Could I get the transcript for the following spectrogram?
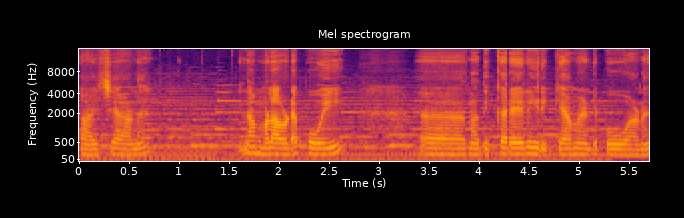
കാഴ്ചയാണ്. നമ്മളവിടെ പോയി നദിക്കരയിൽ ഇരിക്കാൻ വേണ്ടി പോവുകയാണ്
